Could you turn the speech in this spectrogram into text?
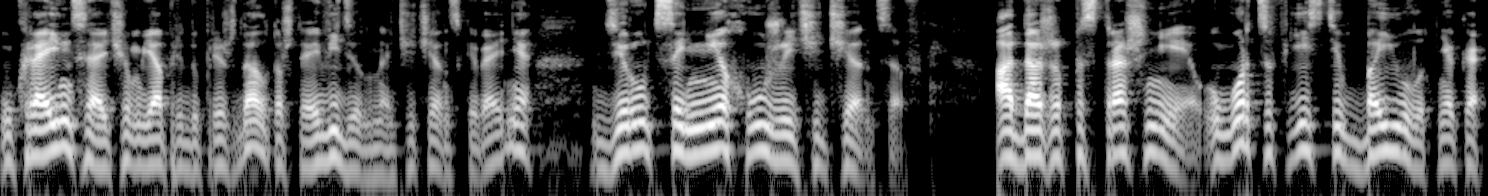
Украинцы, о чем я предупреждал, то, что я видел на чеченской войне, дерутся не хуже чеченцев, а даже пострашнее. У горцев есть и в бою вот некая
